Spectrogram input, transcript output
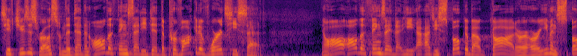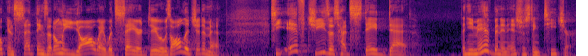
See, if Jesus rose from the dead, then all the things that he did, the provocative words he said, you know, all, all the things that, that he, as he spoke about God or, or even spoke and said things that only Yahweh would say or do, it was all legitimate. See, if Jesus had stayed dead, then he may have been an interesting teacher.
